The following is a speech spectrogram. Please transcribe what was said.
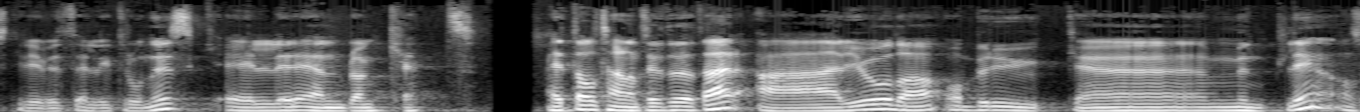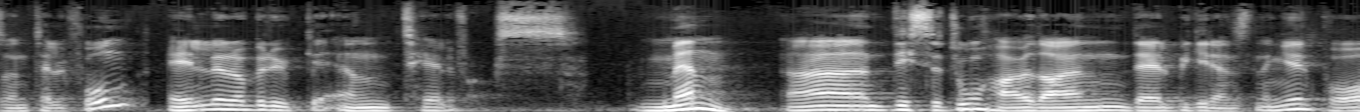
skrevet elektronisk, eller en blankett. Et alternativ til dette her er jo da å bruke muntlig, altså en telefon, eller å bruke en telefaks. Men eh, disse to har jo da en del begrensninger på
